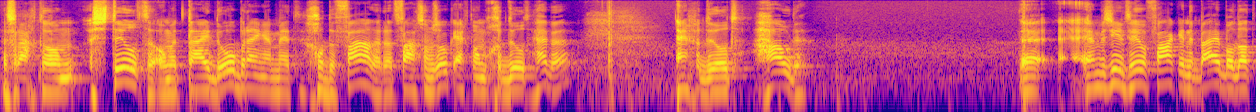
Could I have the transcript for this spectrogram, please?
Dat vraagt om stilte, om het tijd doorbrengen met God de Vader. Dat vraagt soms ook echt om geduld hebben en geduld houden. Uh, en we zien het heel vaak in de Bijbel dat,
